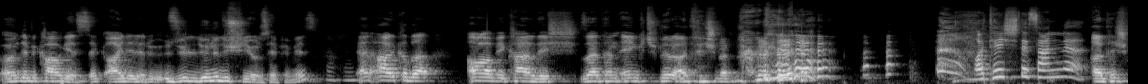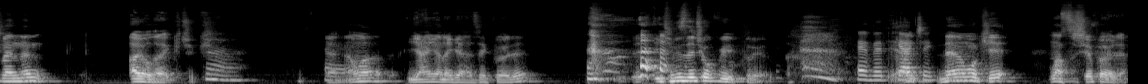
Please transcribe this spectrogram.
Önde bir kavga etsek aileleri üzüldüğünü düşünüyoruz hepimiz. Yani arkada abi kardeş zaten en küçükleri ateş ben. Ateş de senle. ateş benden ay olarak küçük. Hı. Yani Evet. ama yan yana gelsek böyle ikimiz de çok büyük duruyor. Evet Yani gerçekten. demem o ki Masterchef öyle.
